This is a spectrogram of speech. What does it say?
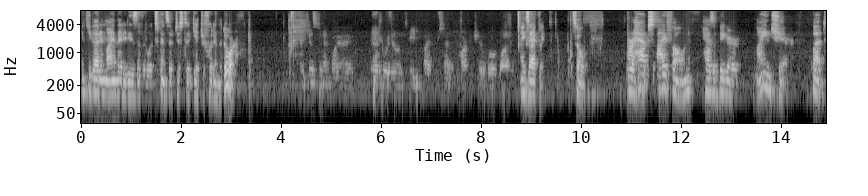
And keep that in mind that it is a little expensive just to get your foot in the door. And just an FYI, Android owns eighty-five percent of the market share worldwide. Exactly. So perhaps iPhone has a bigger mind share, but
